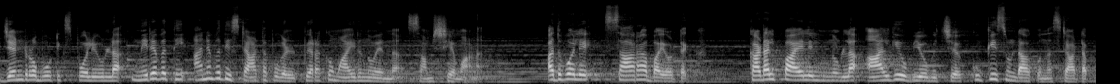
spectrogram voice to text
ജെൻ റോബോട്ടിക്സ് പോലെയുള്ള നിരവധി അനവധി സ്റ്റാർട്ടപ്പുകൾ പിറക്കുമായിരുന്നു എന്ന് സംശയമാണ്. അതുപോലെ സാറ ബയോടെക് കടൽപ്പായലിൽ നിന്നുള്ള ആൽഗെ ഉപയോഗിച്ച് കുക്കീസ് ഉണ്ടാക്കുന്ന സ്റ്റാർട്ടപ്പ്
